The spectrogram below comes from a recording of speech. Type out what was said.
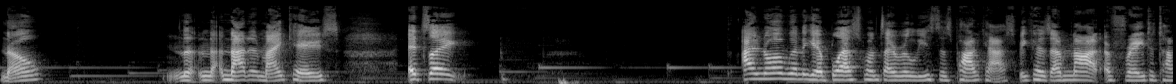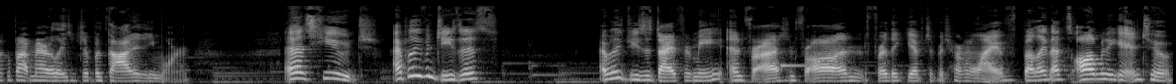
No. N- n- not in my case. It's like I know I'm going to get blessed once I release this podcast because I'm not afraid to talk about my relationship with God anymore. And that's huge. I believe in Jesus. I believe Jesus died for me and for us and for all and for the gift of eternal life. But like that's all I'm gonna get into.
